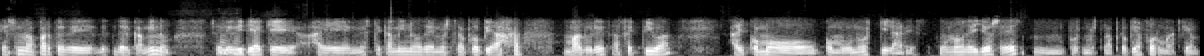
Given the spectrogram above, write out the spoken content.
es una parte de- de- del camino. O sea, Yo diría que eh, en este camino de nuestra propia madurez afectiva hay como, como unos pilares. Uno de ellos es mm, pues nuestra propia formación.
